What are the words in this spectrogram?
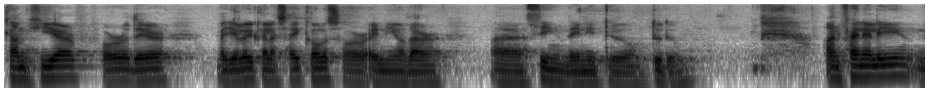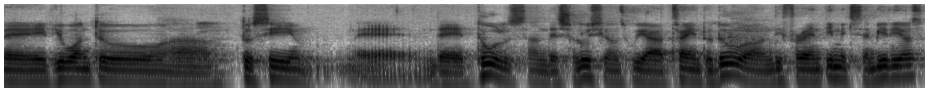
come here for their biological cycles or any other uh, thing they need to, to do. And finally, the, if you want to, uh, to see uh, the tools and the solutions we are trying to do on different images and videos,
